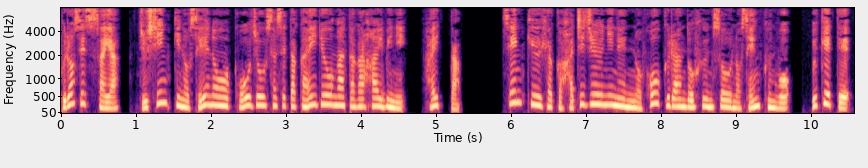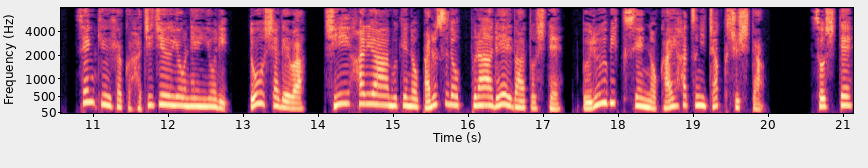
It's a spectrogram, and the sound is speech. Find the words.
プロセッサや受信機の性能を向上させた改良型が配備に入った。1982年のフォークランド紛争の戦訓を受けて、1984年より、同社では、シーハリアー向けのパルスドップラーレーダーとして、ブルービクセンの開発に着手した。そして、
